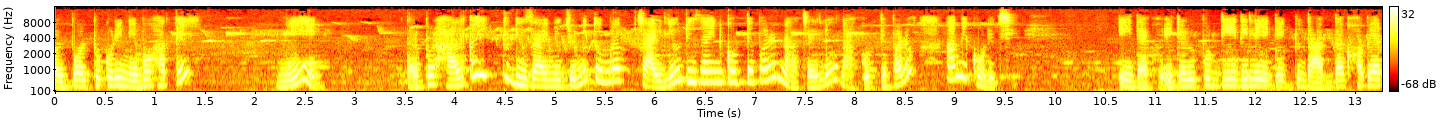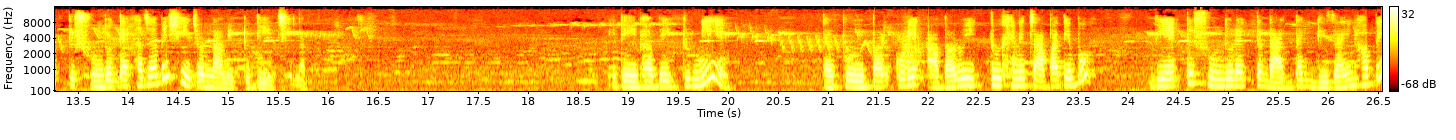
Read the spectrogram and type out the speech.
অল্প অল্প করে নেব হাতে। নিয়ে তারপর হালকা একটু ডিজাইনের জন্য তোমরা চাইলেও ডিজাইন করতে পারো, না চাইলেও না করতে পারো, আমি করেছি। এই দেখো, এটার উপর দিয়ে দিলে এটা একটু দাগ দাগ হবে একটু সুন্দর দেখা যাবে, সেই জন্য আমি একটু দিয়েছিলাম। এটা এভাবে একটু নিয়ে, তারপর এপার করে আবারও একটু এখানে চাপা দেব। দিয়ে একটা সুন্দর একটা দাগ দাগ ডিজাইন হবে,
